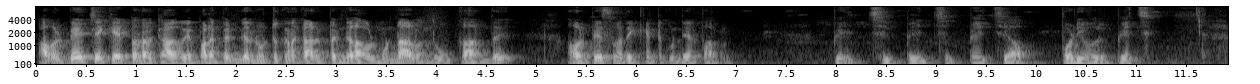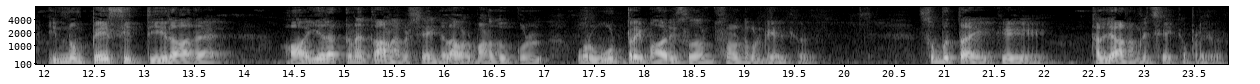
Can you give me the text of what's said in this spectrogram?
அவள் பேச்சை கேட்பதற்காகவே பல பெண்கள் நூற்றுக்கணக்கான பெண்கள் அவள் முன்னால் வந்து உட்கார்ந்து அவள் பேசுவதை கேட்டுக்கொண்டே இருப்பார்கள். பேச்சு பேச்சு பேச்சு அப்படி ஒரு பேச்சு. இன்னும் பேசி தீராத ஆயிரக்கணக்கான விஷயங்கள் அவள் மனதுக்குள் ஒரு ஊற்றை மாறி சுரந்து சுரந்து கொண்டே இருக்கிறது. சுப்புத்தாய்க்கு கல்யாணம் நிச்சயிக்கப்படுகிறது.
